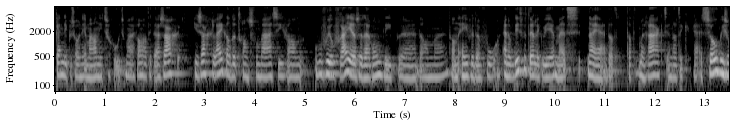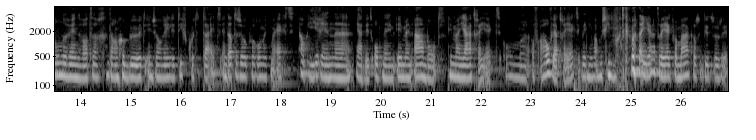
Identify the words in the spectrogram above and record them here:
ken die persoon helemaal niet zo goed. Maar van wat ik daar zag, je zag gelijk al de transformatie van hoeveel vrijer ze daar rondliep uh, dan, uh, dan even daarvoor. En ook dit vertel ik weer met, nou ja, dat, dat het me raakt en dat ik ja, het zo bijzonder vind wat er dan gebeurt in zo'n relatief korte tijd. En dat is ook waarom ik me echt ook hierin uh, ja, dit opneem in mijn aanbod, in mijn jaartraject, om, of halfjaartraject. Ik weet niet wat, misschien moet ik er wel een jaartraject van maken als ik dit zo zeg.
